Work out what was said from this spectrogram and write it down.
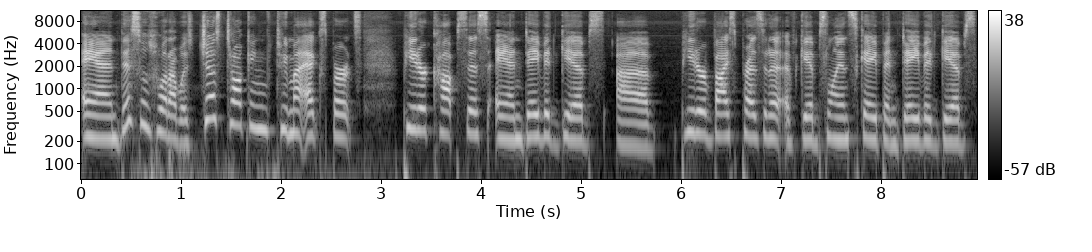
And this was what I was just talking to my experts, Peter Kopsis and David Gibbs. Uh, Peter, Vice President of Gibbs Landscape, and David Gibbs,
